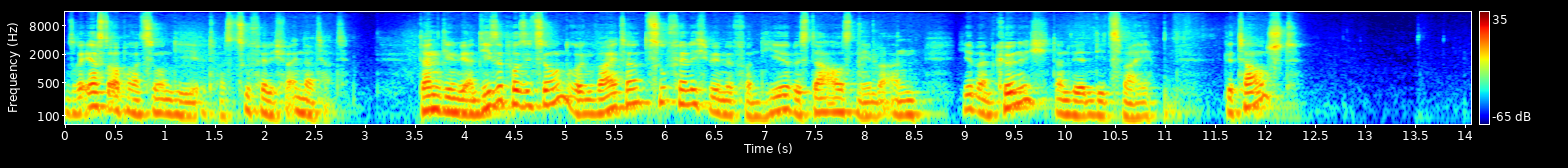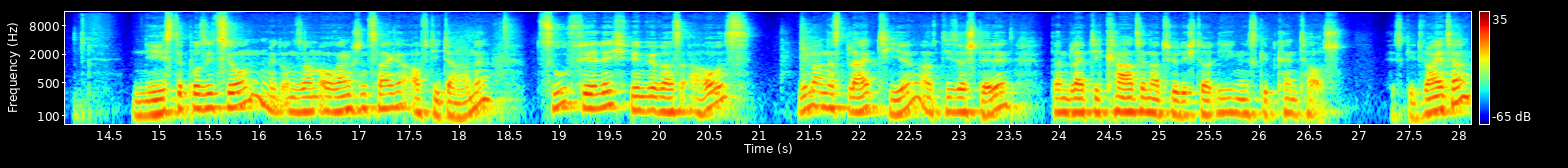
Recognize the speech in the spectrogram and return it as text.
unsere erste Operation, die etwas zufällig verändert hat. Dann gehen wir an diese Position, drücken weiter. Zufällig wählen wir von hier bis da aus, nehmen wir an, hier beim König, dann werden die zwei getauscht. Nächste Position mit unserem orangen Zeiger auf die Dame. Zufällig wählen wir was aus. Nehmen wir an, das bleibt hier auf dieser Stelle. Dann bleibt die Karte natürlich dort liegen, es gibt keinen Tausch. Es geht weiter,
